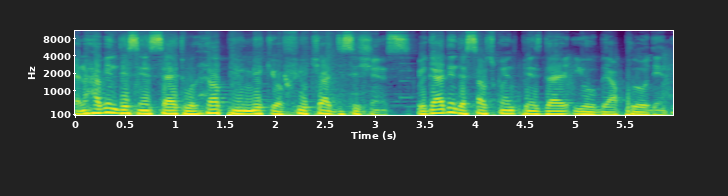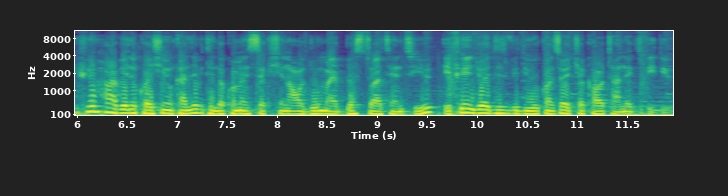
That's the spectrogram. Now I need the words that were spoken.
And having this insight will help you make your future decisions regarding the subsequent pins that you'll be uploading. If you have any question, you can leave it in the comment section. I'll do my best to attend to you. If you enjoyed this video, consider check out our next video.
